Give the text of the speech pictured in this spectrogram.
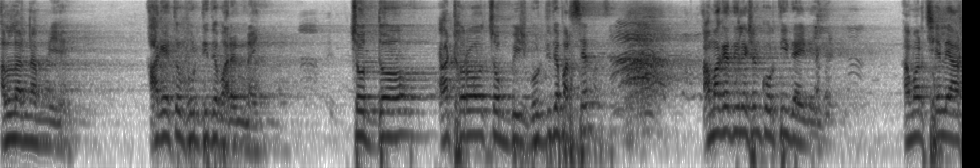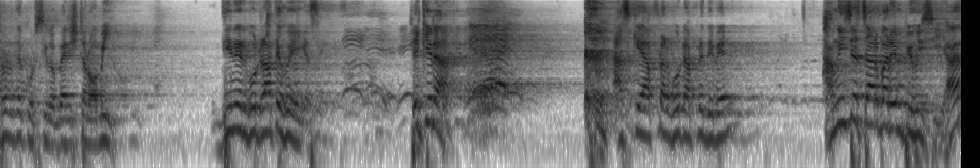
আল্লাহর নাম নিয়ে। আগে তো ভোট দিতে পারেন নাই। চোদ্দ, আঠারো, চব্বিশ ভোট দিতে পারছেন? আমাকে তো ইলেকশন করতেই দেয়নি। আমার ছেলে আঠারোতে করছিল ব্যারিস্টার অমি। দিনের ভোট রাতে হয়ে গেছে। ঠিক কিনা আজকে আপনার ভোট আপনি দিবেন। আমি যে চারবার এমপি হয়েছি হ্যাঁ?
